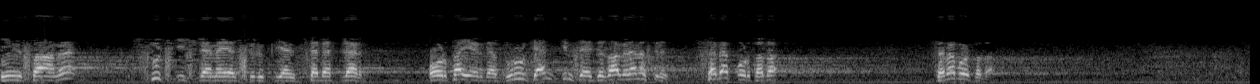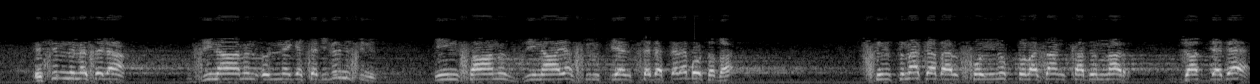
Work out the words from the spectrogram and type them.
insanı suç işlemeye sürükleyen sebepler orta yerde dururken kimseye ceza veremezsiniz. Sebep ortada. Sebep ortada. E şimdi mesela zinanın önüne geçebilir misiniz? İnsanı zinaya sürükleyen sebepler hep ortada. Sırtına kadar soyunup dolaşan kadınlar caddede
